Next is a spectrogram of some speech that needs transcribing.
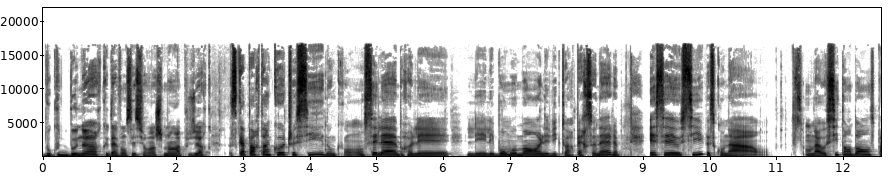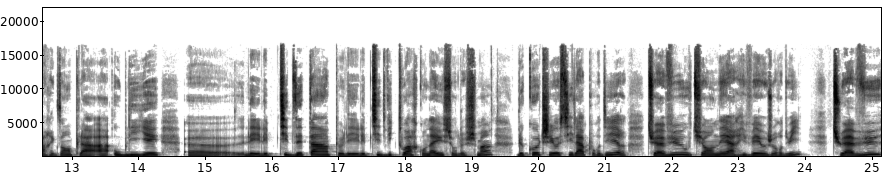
beaucoup de bonheur que d'avancer sur un chemin à plusieurs. Ce qu'apporte un coach aussi, donc on, célèbre les, les, les, bons moments, les victoires personnelles, et c'est aussi parce qu'on a on a aussi tendance, par exemple, à, oublier euh, les, petites étapes, les, petites victoires qu'on a eues sur le chemin. Le coach est aussi là pour dire, tu as vu où tu en es arrivé aujourd'hui, tu as vu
